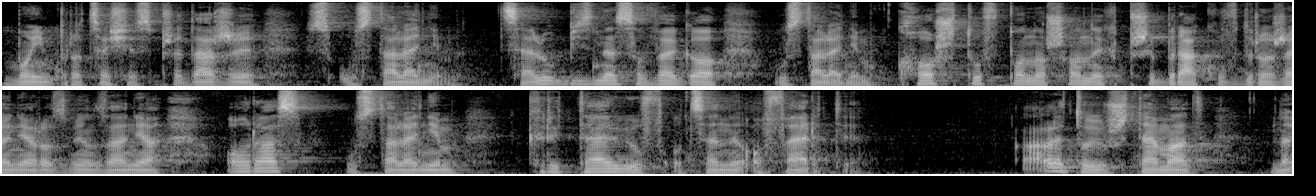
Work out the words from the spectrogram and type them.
w moim procesie sprzedaży z ustaleniem celu biznesowego, ustaleniem kosztów ponoszonych przy braku wdrożenia rozwiązania oraz ustaleniem kryteriów oceny oferty. Ale to już temat na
